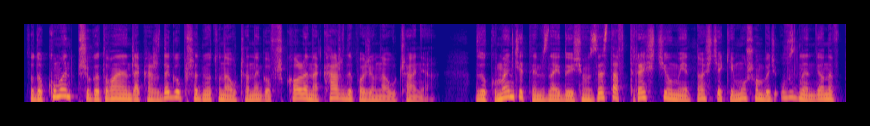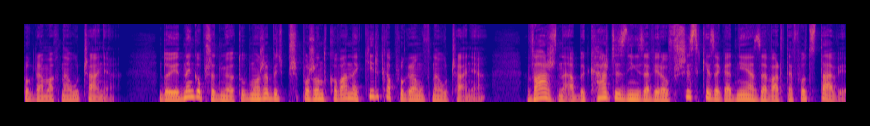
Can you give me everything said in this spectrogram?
To dokument przygotowany dla każdego przedmiotu nauczanego w szkole na każdy poziom nauczania. W dokumencie tym znajduje się zestaw treści i umiejętności, jakie muszą być uwzględnione w programach nauczania. Do jednego przedmiotu może być przyporządkowane kilka programów nauczania. Ważne, aby każdy z nich zawierał wszystkie zagadnienia zawarte w podstawie.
